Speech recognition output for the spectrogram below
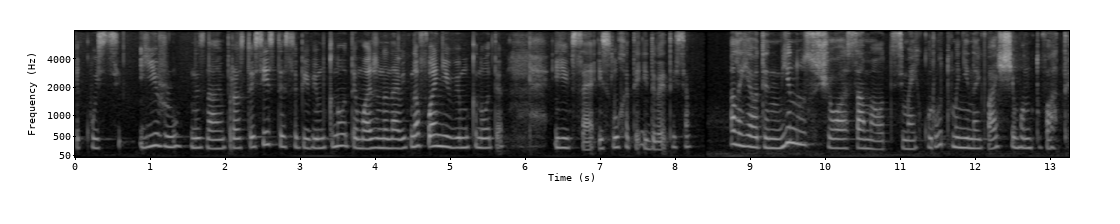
якусь їжу, не знаю, просто сісти собі, вімкнути, можна навіть на фоні вімкнути і все, і слухати, і дивитися. Але є один мінус, що саме от сімейку Рут мені найважче монтувати,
